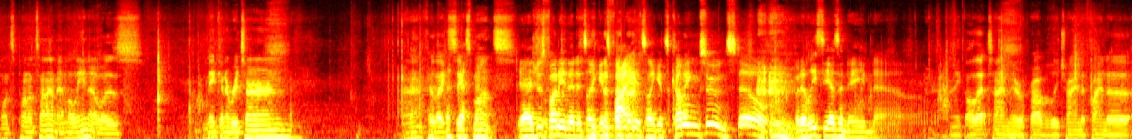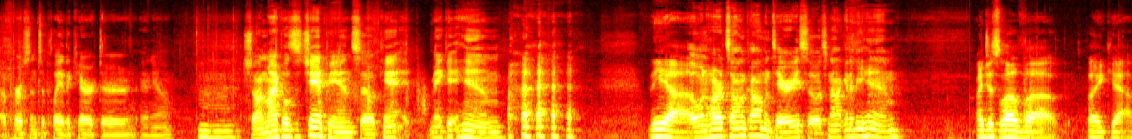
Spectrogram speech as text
once upon a time, Emmalina was making a return uh, for like six months. yeah it's just funny that it's like it's fine it's like it's coming soon still but at least he has a name now I think all that time they were probably trying to find a, a person to play the character, and you know, Mm-hmm. Shawn Michaels is champion, so can't make it him. the uh Owen Hart's on commentary, so it's not going to be him. I just love, uh, like, yeah,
